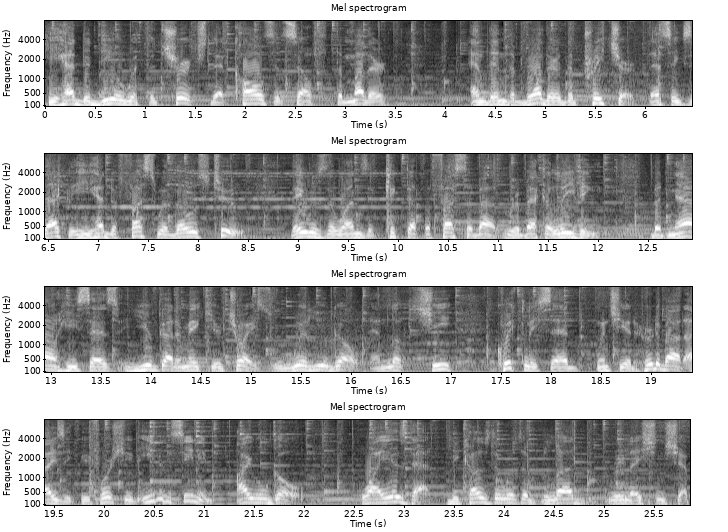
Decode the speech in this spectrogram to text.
He had to deal with the church that calls itself the mother and then the brother, the preacher. That's exactly, he had to fuss with those two. They was the ones that kicked up a fuss about Rebecca leaving. But now he says, you've got to make your choice. Will you go? And look, she quickly said, when she had heard about Isaac, before she'd even seen him, I will go. Why is that? Because there was a blood relationship.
